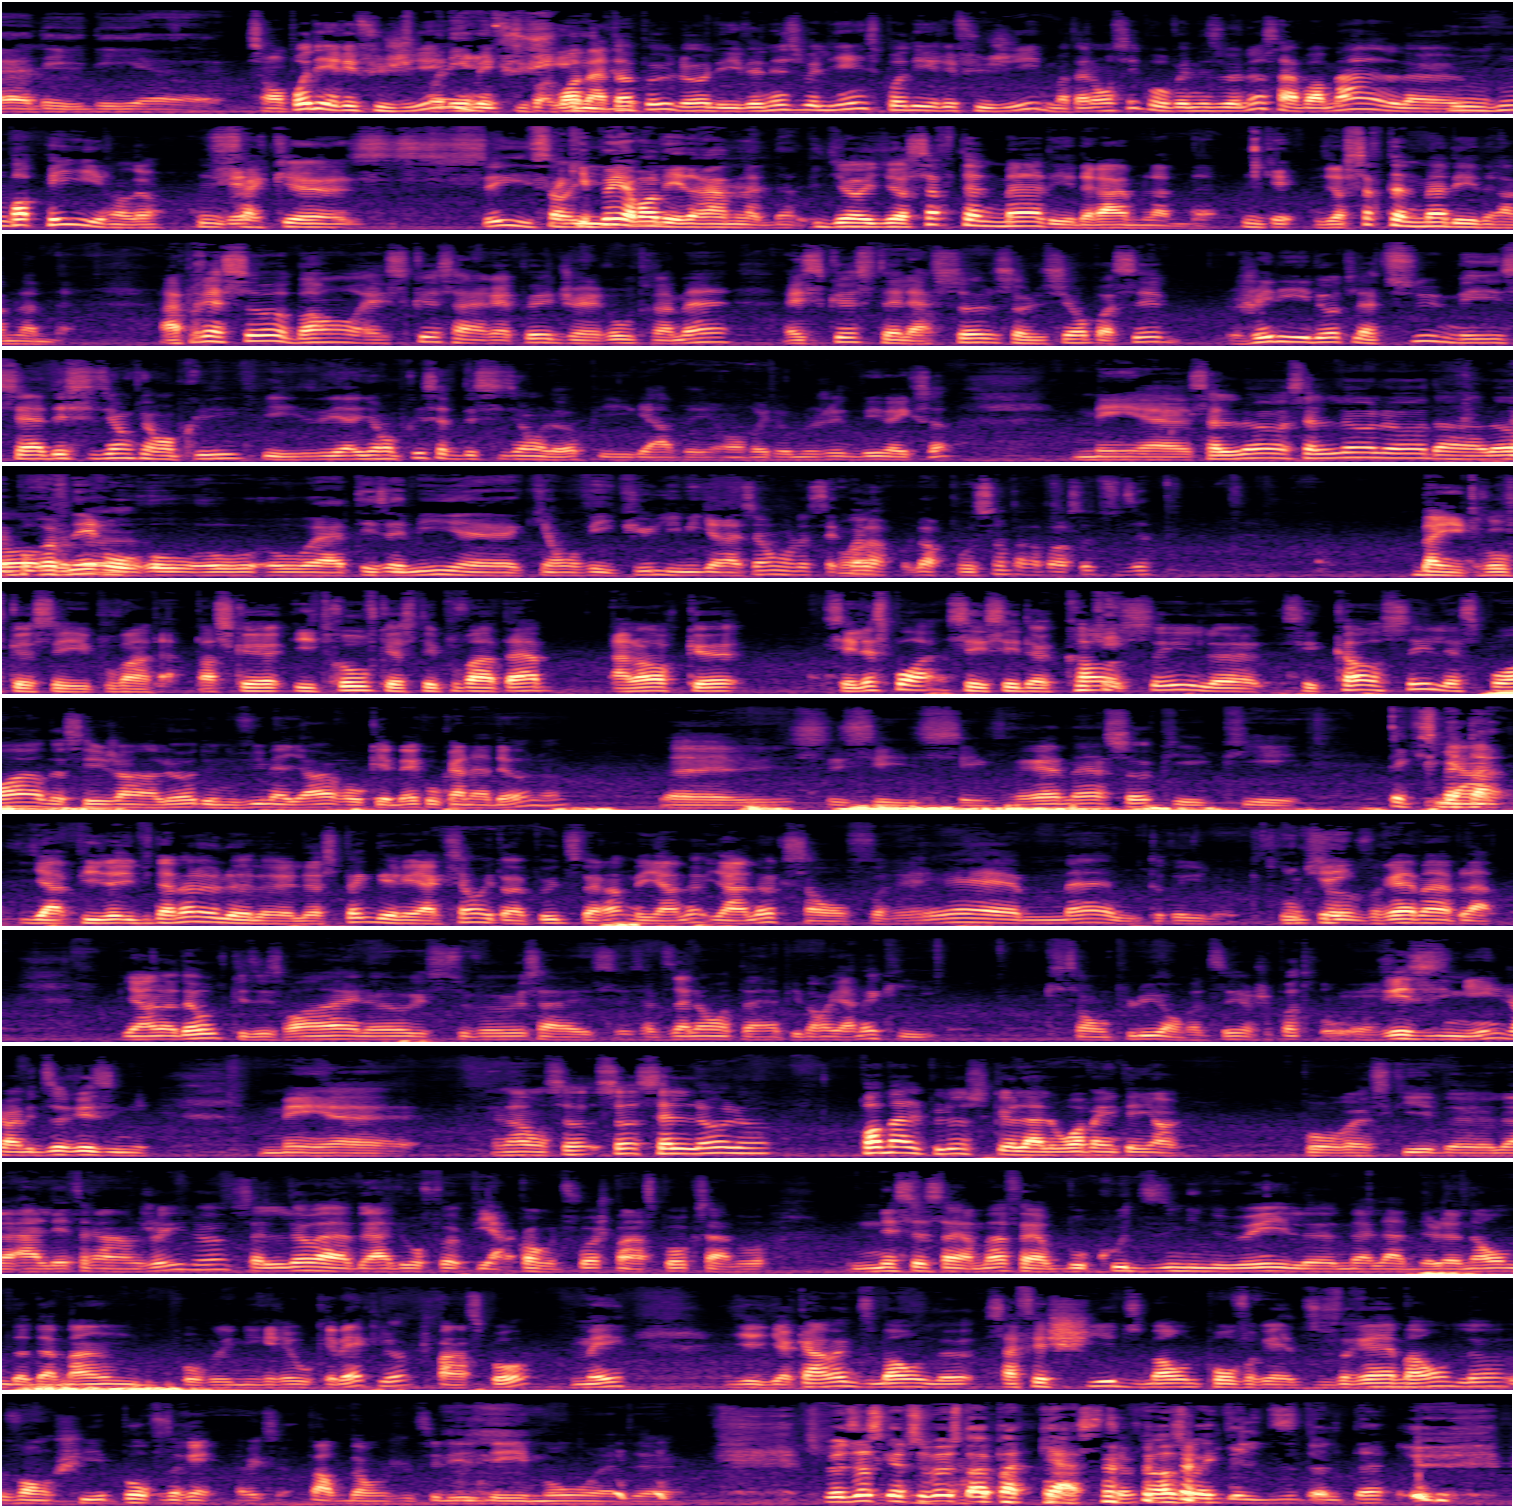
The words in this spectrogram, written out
euh, des, des, Ils sont pas des réfugiés. Pas des mais réfugiés. Ouais, mais attends un peu, là. Les Vénézuéliens, c'est pas des réfugiés. Il m'a annoncé qu'au Venezuela, ça va mal, euh, Mhm. pas pire, là. Ok. Fait que, c'est, ils sont, Fait qu'il peut y avoir des drames là-dedans. il y a, il y a certainement des drames là-dedans. Il y a certainement des drames là-dedans. Après ça, bon, est-ce que ça aurait pu être géré autrement? Est-ce que c'était la seule solution possible? J'ai des doutes là-dessus, mais c'est la décision qu'ils ont prise, puis ils ont pris cette décision-là, puis regardez, on va être obligé de vivre avec ça. Mais euh, celle-là, celle-là, là, dans l'ordre... pour revenir euh, au, au- au- au- à tes amis euh, qui ont vécu l'immigration, c'est quoi Ouais. leur, leur position par rapport à ça, tu dis? Ben, ils trouvent que c'est épouvantable. Parce que ils trouvent que c'est épouvantable alors que c'est l'espoir. C'est, c'est de casser le, c'est casser l'espoir de ces gens-là d'une vie meilleure au Québec, au Canada, là. Euh, c'est, vraiment ça qui est, qui est, il y, il y a, puis évidemment, là, le, le, le spectre des réactions est un peu différent, mais il y en a, il y en a qui sont vraiment outrés, là, qui trouvent ça vraiment plate. Puis il y en a d'autres qui disent, ouais, là, si tu veux, ça faisait longtemps. Puis bon, il y en a qui, qui sont plus, on va dire, je sais pas trop, résignés. J'ai envie de dire résignés. Mais, euh, non, ça, ça celle-là, là, pas mal plus que la loi 21 pour euh, ce qui est de, à l'étranger, là. Celle-là, elle, doit faire, puis encore une fois, je pense pas que ça va nécessairement faire beaucoup diminuer le, la- le nombre de demandes pour immigrer au Québec, là. Je pense pas. Mais il y, a- il y a quand même du monde, là. Ça fait chier du monde pour vrai. Du vrai monde, là, vont chier pour vrai avec ça. Pardon, j'utilise des mots euh, de... Tu peux dire ce que tu veux, c'est un podcast. C'est François qui le dit tout le temps.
